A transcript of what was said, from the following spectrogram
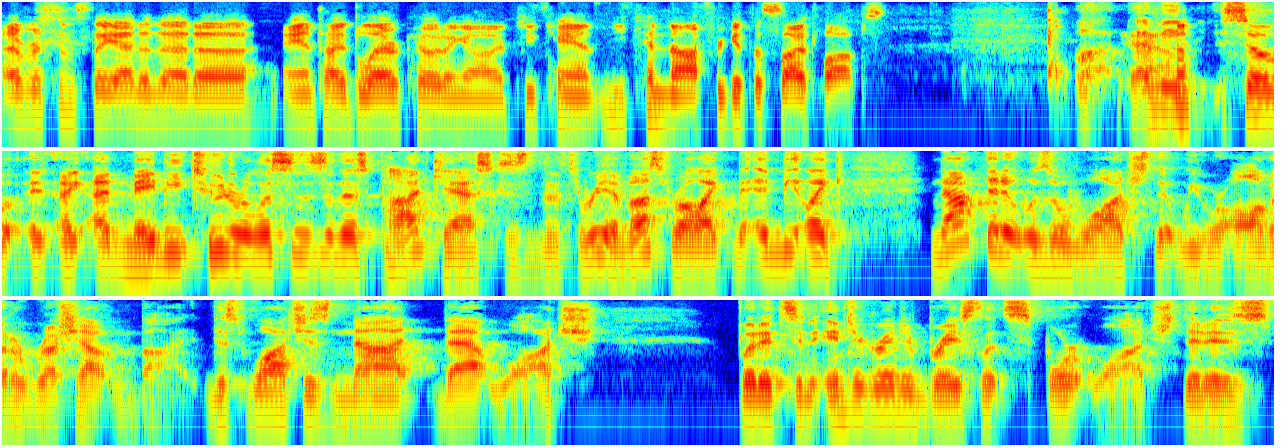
Ever since they added that uh, anti-glare coating on it, you can't, you cannot forget the Cyclops. Well, yeah. I mean, so I, I, maybe Tudor listens to this podcast because the three of us were all like, it'd be like, not that it was a watch that we were all going to rush out and buy. This watch is not that watch, but it's an integrated bracelet sport watch that is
